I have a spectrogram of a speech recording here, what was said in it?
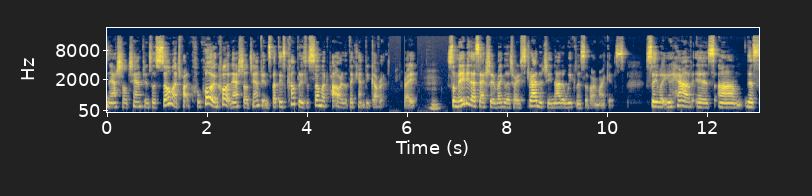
national champions with so much power, quote unquote national champions, but these companies with so much power that they can't be governed, right? Mm-hmm. So maybe that's actually a regulatory strategy, not a weakness of our markets. So what you have is um, this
